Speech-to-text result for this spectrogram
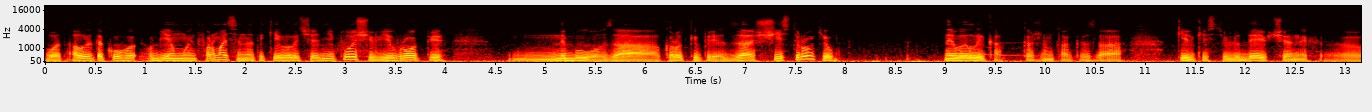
От, але такого об'єму інформації на такій величезній площі в Європі не було за короткий період. За 6 років невелика, скажімо так, за кількістю людей, вчених, е,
